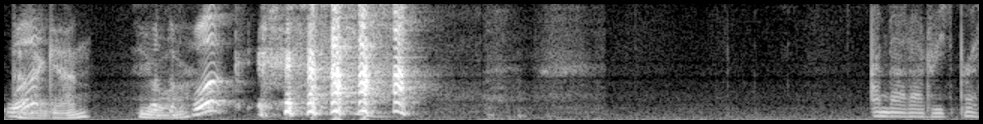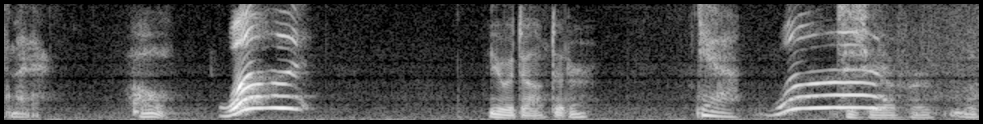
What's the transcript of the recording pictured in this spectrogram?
Then What? again, you what are. the fuck? I'm not Audrey's birth mother. Oh, what? you adopted her? Yeah, What? Did you ever look?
